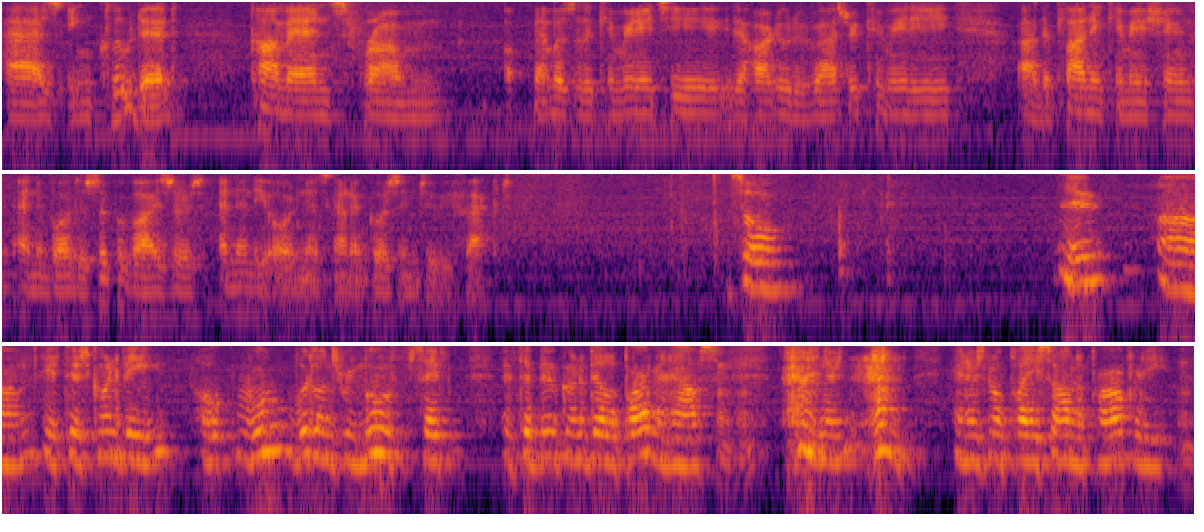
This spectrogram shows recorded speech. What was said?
has included comments from members of the community, the Hardwood Advisory Committee, uh, the Planning Commission, and the Board of Supervisors, and then the ordinance kind of goes into effect. so there, um, if there's going to be oak wo- woodlands removed, say, if they're going to build an apartment house, Mhm, and there's, and there's no place on the property mhm.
